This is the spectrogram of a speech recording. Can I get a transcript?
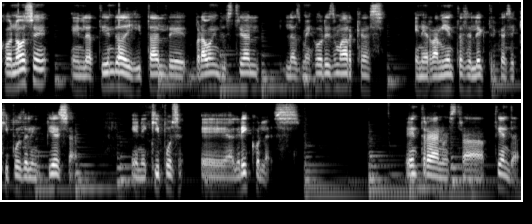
Conoce en la tienda digital de Bravo Industrial las mejores marcas en herramientas eléctricas, equipos de limpieza, en equipos eh, agrícolas. Entra a nuestra tienda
